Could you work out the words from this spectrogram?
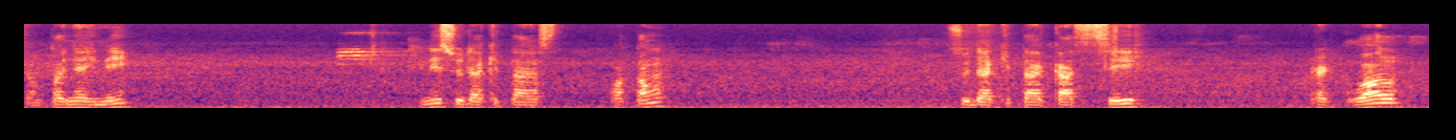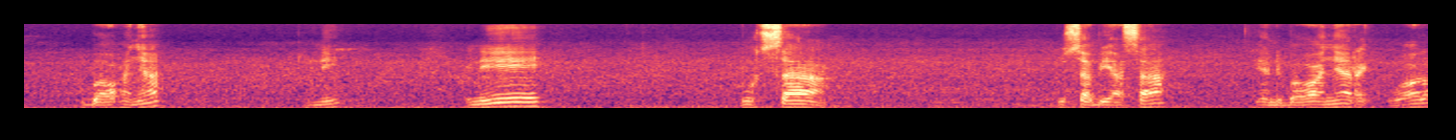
contohnya ini. Ini sudah kita potong. Sudah kita kasih di bawahnya. Ini. Ini busa busa biasa. Yang di bawahnya rack wall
